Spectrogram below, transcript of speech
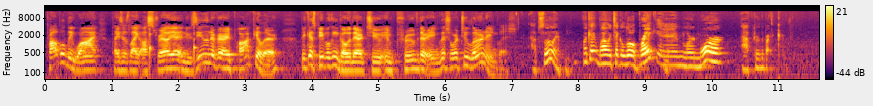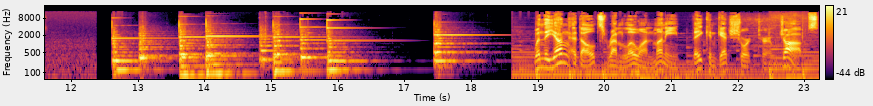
probably why places like Australia and New Zealand are very popular because people can go there to improve their English or to learn English. Absolutely. Okay, why don't we take a little break and learn more after the break? When the young adults run low on money, they can get short term jobs.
